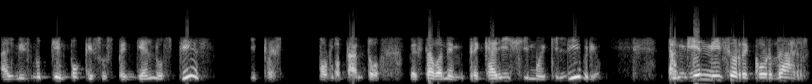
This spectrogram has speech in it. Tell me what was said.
al mismo tiempo que suspendían los pies y pues por lo tanto estaban en precarísimo equilibrio. También me hizo recordar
